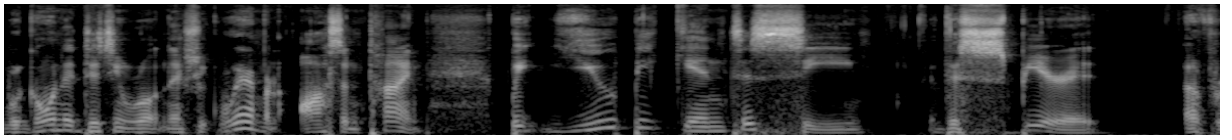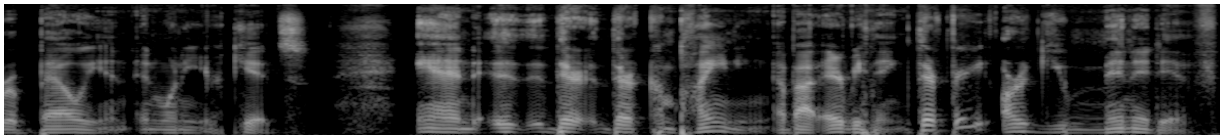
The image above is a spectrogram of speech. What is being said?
we're going to Disney World next week. We're having an awesome time. But you begin to see the spirit of rebellion in one of your kids and uh, they're they're complaining about everything. They're very argumentative,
